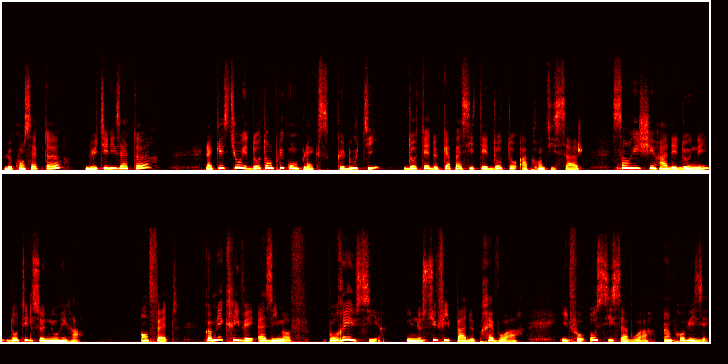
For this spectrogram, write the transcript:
Le concepteur? L'utilisateur? La question est d'autant plus complexe que l'outil, doté de capacités d'auto-apprentissage, s'enrichira des données dont il se nourrira. En fait, comme l'écrivait Asimov, pour réussir, il ne suffit pas de prévoir, il faut aussi savoir improviser.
